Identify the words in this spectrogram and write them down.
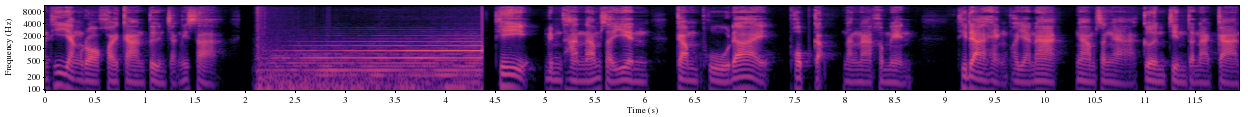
นที่ยังรอคอยการตื่นจากนิสา ที่ริมทานน้ำใสเย็นกัมพูได้พบกับนางนาคเมนธิดาแห่งพญานาค งามสง่าเกินจินตนาการ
